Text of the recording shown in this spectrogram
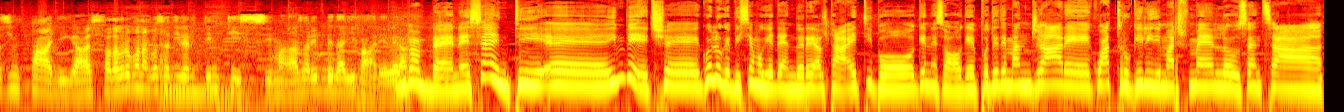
simpatica, è stata proprio una cosa divertentissima, sarebbe da rifare veramente. Va bene, senti, eh, invece quello che vi stiamo chiedendo in realtà è tipo, che ne so, che potete mangiare 4 kg di marshmallow senza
